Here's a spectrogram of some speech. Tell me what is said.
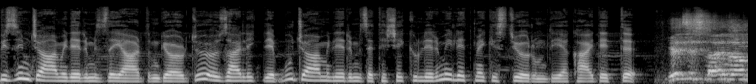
bizim camilerimizde yardım gördü. Özellikle bu camilerimize teşekkürlerimi iletmek istiyorum diye kaydetti. Jetzt ist leider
